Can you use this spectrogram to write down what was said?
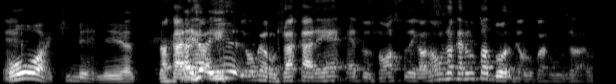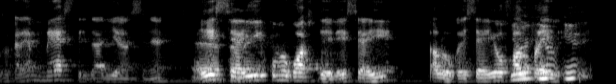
É. Porra, que beleza. Jacaré, Mas aí... esse, meu, o jacaré é dos nossos legal. Não o jacaré lutador, né? O, jacaré é mestre da aliança, né? É, esse também. aí, como eu gosto dele, esse aí, tá louco. Esse aí eu falo para ele. E,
